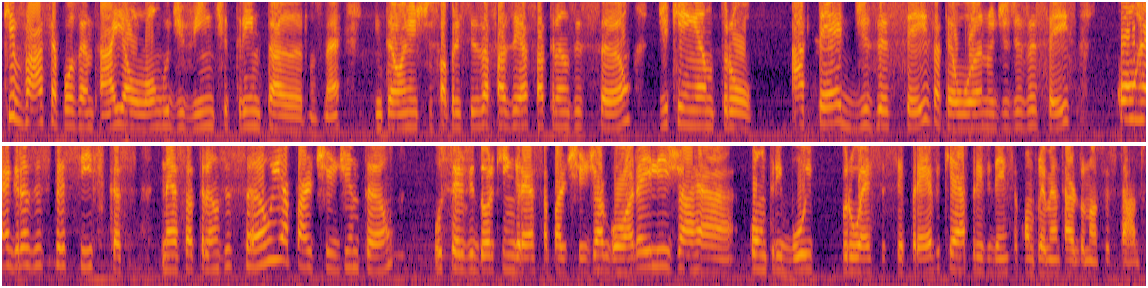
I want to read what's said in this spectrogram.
que vai se aposentar aí ao longo de 20, 30 anos, né? Então a gente só precisa fazer essa transição de quem entrou até 16, até o ano de 16, com regras específicas nessa transição e a partir de então, o servidor que ingressa a partir de agora, ele já contribui para o SC Prev, que é a previdência complementar do nosso estado.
